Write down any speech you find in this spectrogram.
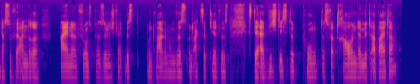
dass du für andere eine Führungspersönlichkeit bist und wahrgenommen wirst und akzeptiert wirst, ist der wichtigste Punkt das Vertrauen der Mitarbeiter.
